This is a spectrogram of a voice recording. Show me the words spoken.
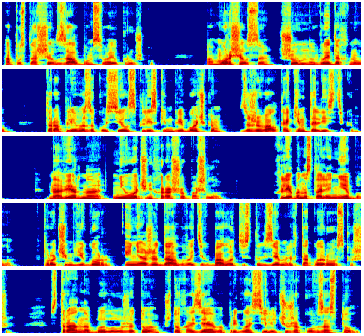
опустошил залпом свою кружку. Поморщился, шумно выдохнул, торопливо закусил склизким грибочком заживал каким-то листиком. Наверное, не очень хорошо пошло. Хлеба на столе не было. Впрочем, Егор и не ожидал в этих болотистых землях такой роскоши. Странно было уже то, что хозяева пригласили чужаков за стол.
